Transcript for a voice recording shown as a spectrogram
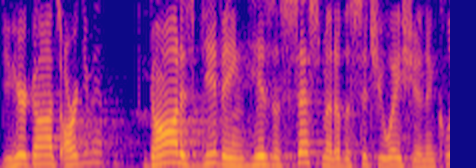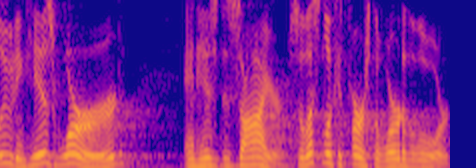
Do you hear God's argument? God is giving his assessment of the situation, including his word and his desire. So let's look at first the word of the Lord.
